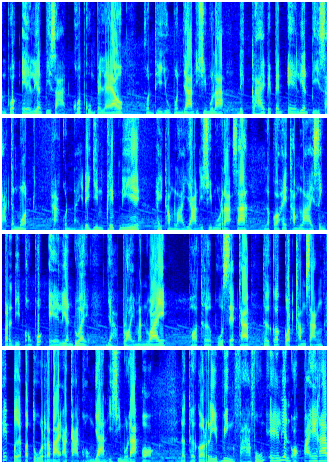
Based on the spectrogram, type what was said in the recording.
นพวกเอเลี่ยนปีศาจควบคุมไปแล้ว คนที่อยู่บนยานอิชิมุระได้กลายไปเป็นเอเลี่ยนปีศาจกันหมด หากคนไหนได้ยินคลิปนี้ ให้ทำลายยานอิชิมุระซะ แล้วก็ให้ทำลายสิ่งประดิษฐ์ของพวกเอเลี่ยนด้วย อย่าปล่อยมันไว้ พอเธอพูดเสร็จครับ เธอก็กดคำสั่งให้เปิดประตูระบายอากาศของยานอิชิมุระออก แล้วเธอก็รีบวิ่งฝ่าฝูงเอเลี่ยนออกไปครับ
